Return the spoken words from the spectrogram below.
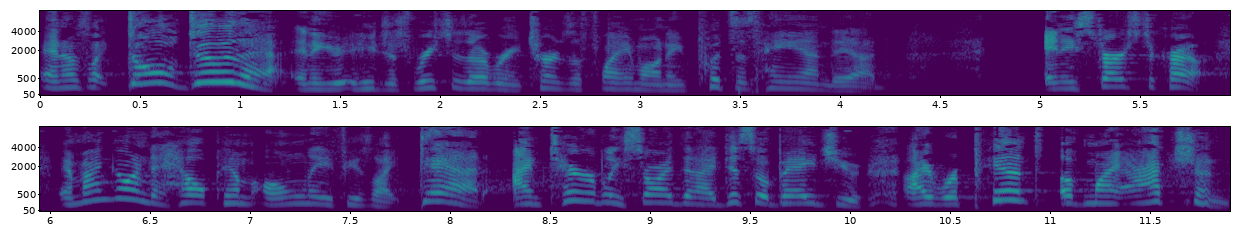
and I was like, don't do that. And he, he just reaches over and he turns the flame on and he puts his hand in. And he starts to cry out. Am I going to help him only if he's like, Dad, I'm terribly sorry that I disobeyed you. I repent of my action.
